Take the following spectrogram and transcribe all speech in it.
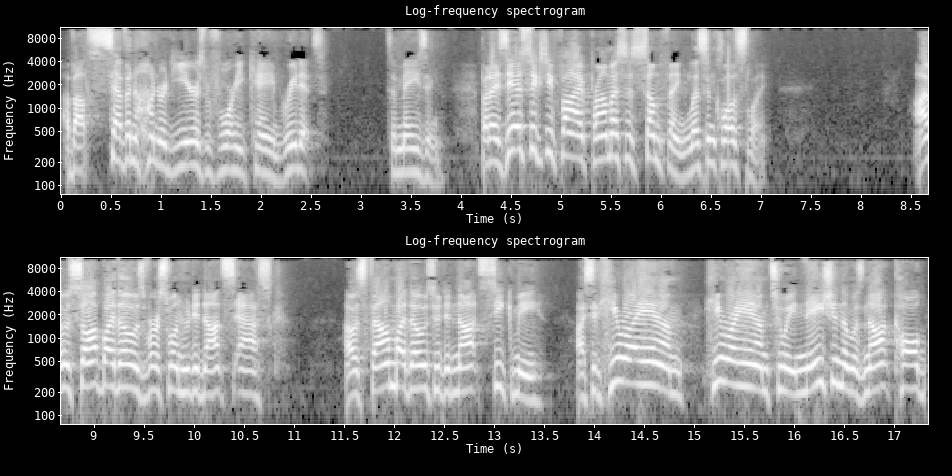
about 700 years before he came. Read it. It's amazing. But Isaiah 65 promises something. Listen closely. I was sought by those, verse 1, who did not ask. I was found by those who did not seek me. I said, here I am, here I am to a nation that was not called.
